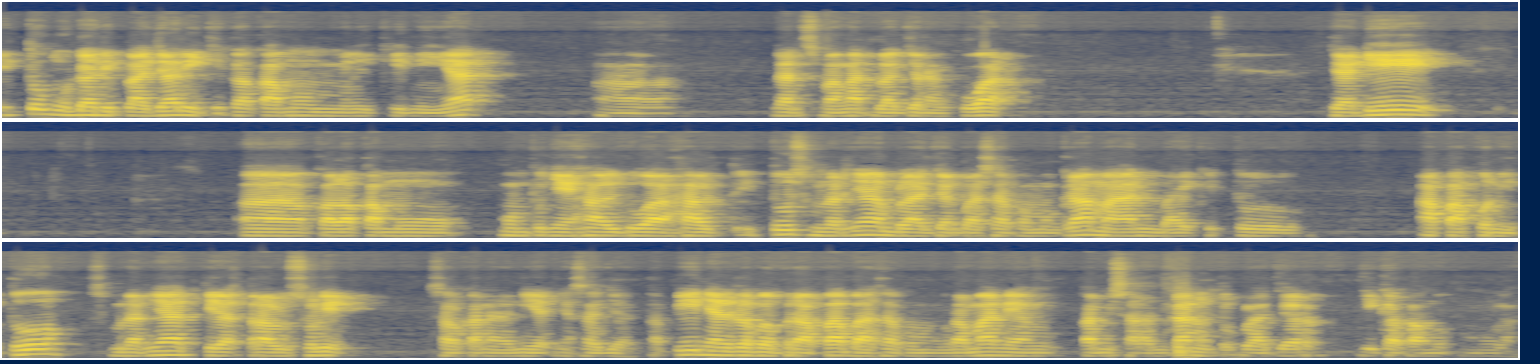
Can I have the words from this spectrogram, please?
itu mudah dipelajari jika kamu memiliki niat uh, dan semangat belajar yang kuat. Jadi uh, kalau kamu mempunyai hal dua hal itu sebenarnya belajar bahasa pemrograman baik itu apa pun itu sebenarnya tidak terlalu sulit asalkan ada niatnya saja. Tapi ini adalah beberapa bahasa pemrograman yang kami sarankan untuk belajar jika kamu pemula.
